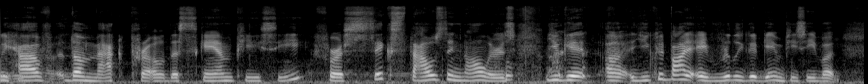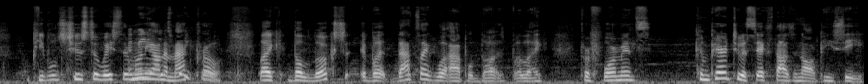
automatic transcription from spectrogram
We have the Mac Pro, the scam PC for six thousand dollars. You get, uh, you could buy a really good game PC, but people choose to waste their I mean, money on a Mac Pro. cool. Like the looks, but that's like what Apple does. But like performance, compared to a six thousand dollar PC,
